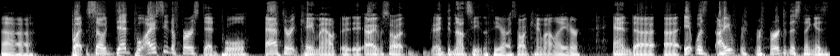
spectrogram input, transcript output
Uh, but so Deadpool, I see the first Deadpool after it came out. It, I saw it. I did not see it in the theater. I saw it came out later, and uh, uh, it was. I referred to this thing as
